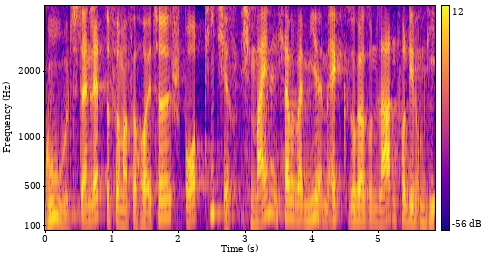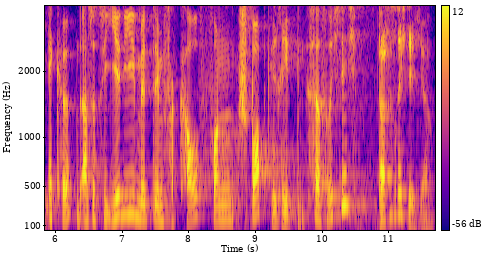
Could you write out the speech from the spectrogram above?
Gut, deine letzte Firma für heute, Sport Tietje. Ich meine, ich habe bei mir im Eck sogar so einen Laden von denen um die Ecke und assoziiere die mit dem Verkauf von Sportgeräten. Ist das richtig? Das ist richtig, ja.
